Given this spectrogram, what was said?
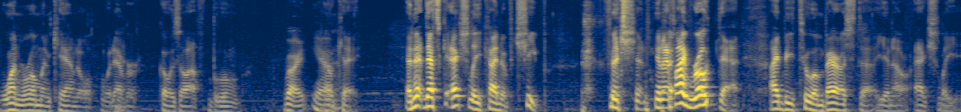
one Roman candle, whatever, goes off. Boom. Right. Yeah. Okay, and that, that's actually kind of cheap fiction. You know, if I wrote that, I'd be too embarrassed to, you know, actually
